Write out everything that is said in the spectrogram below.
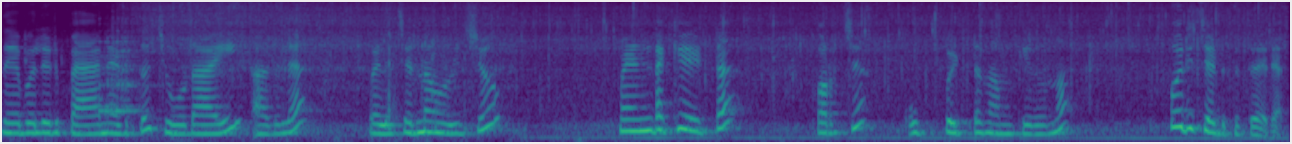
ഇതേപോലെ ഒരു പാൻ എടുത്ത് ചൂടായി അതിൽ വെളിച്ചെണ്ണ ഒഴിച്ചു. വെണ്ടയ്ക്ക ഇട്ട് കുറച്ച് ഉപ്പിട്ട് നമുക്കിതൊന്ന് പൊരിച്ചെടുത്തിട്ട് വരാം.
